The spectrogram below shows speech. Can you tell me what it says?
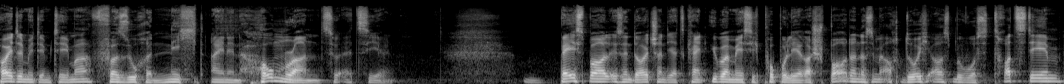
Heute mit dem Thema Versuche nicht einen Home Run zu erzielen. Baseball ist in Deutschland jetzt kein übermäßig populärer Sport und das ist mir auch durchaus bewusst. Trotzdem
